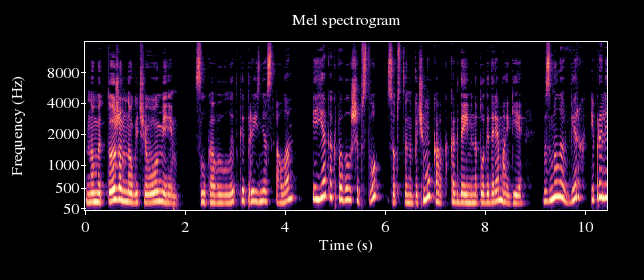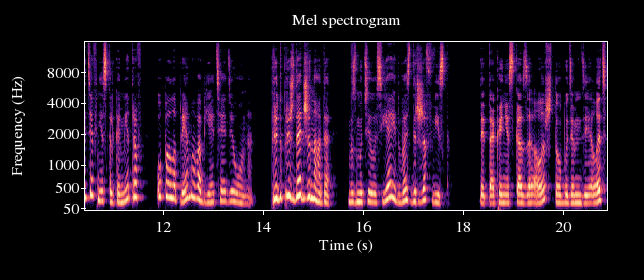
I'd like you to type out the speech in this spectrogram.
но мы тоже много чего умеем, с лукавой улыбкой произнес Алан, и я, как по волшебству, собственно, почему как, когда именно благодаря магии, взмыла вверх и, пролетев несколько метров, упала прямо в объятия Диона. «Предупреждать же надо!» – возмутилась я, едва сдержав виск. «Ты так и не сказала, что будем делать?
